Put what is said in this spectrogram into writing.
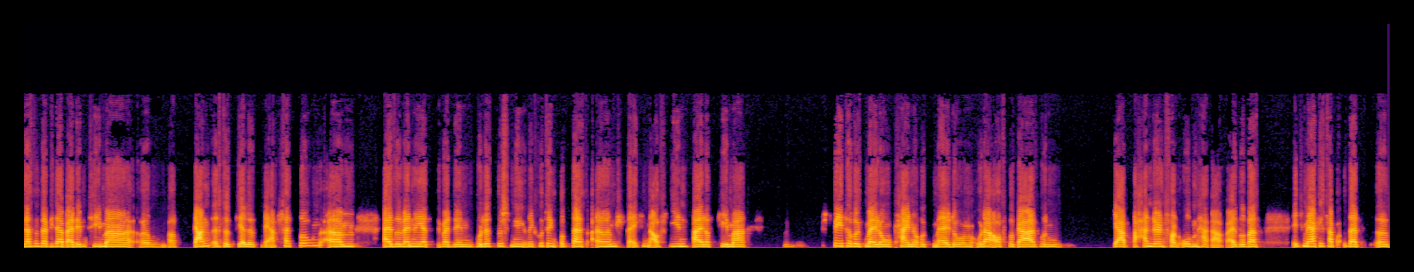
da sind wir wieder bei dem Thema ähm, ganz essentielles Wertschätzung. Ähm, also wenn wir jetzt über den holistischen Recruiting-Prozess ähm, sprechen, auf jeden Fall das Thema späte Rückmeldung, keine Rückmeldung oder auch sogar so ein ja, Behandeln von oben herab. Also was ich merke, ich habe seit äh,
